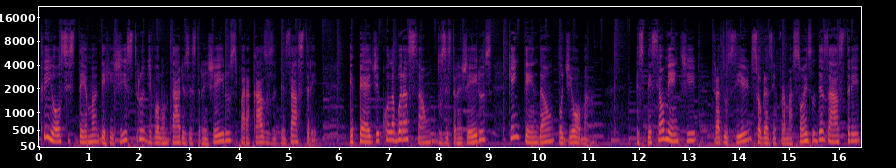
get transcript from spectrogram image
criou o sistema de registro de voluntários estrangeiros para casos de desastre e pede colaboração dos estrangeiros que entendam o idioma, especialmente traduzir sobre as informações do desastre,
